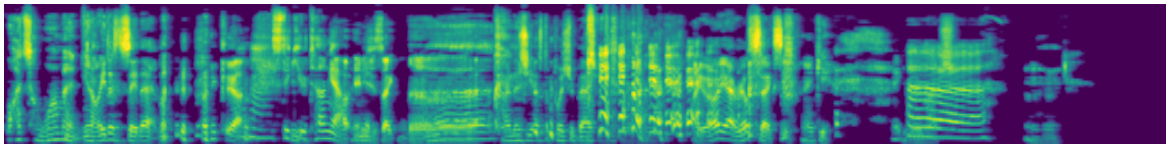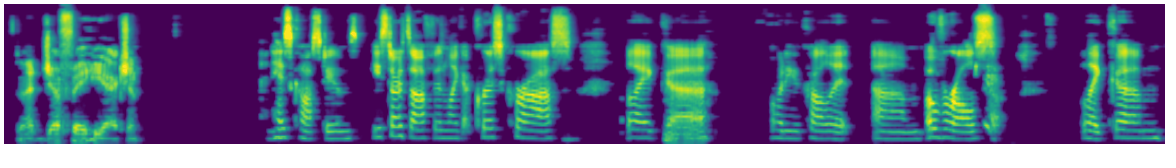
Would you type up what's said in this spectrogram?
"What's a woman?" You know, he doesn't say that, but like, Yeah. Mhm. Stick your tongue out and Yeah. he's just like "Buh." Uh, and then she has to push it back. like, oh yeah, real sexy. Thank you. Thank you very much. Uh, hmm That Jeff Fahey action. and his costumes. He starts off in like a crisscross, like, uh, what do you call it? Um, overalls. Yeah. Like, um,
